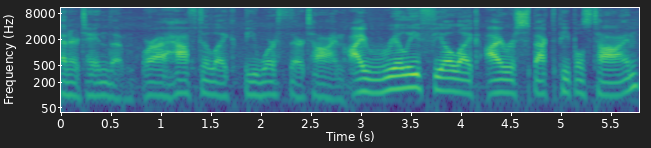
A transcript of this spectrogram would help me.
entertain them or I have to like be worth their time. I really feel like I respect people's time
